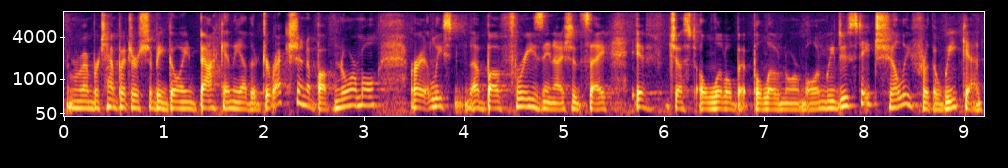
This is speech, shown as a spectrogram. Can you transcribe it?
And remember, temperatures should be going back in the other direction above normal, or at least above freezing, I should say, if just a little bit below normal. And we do stay chilly for the weekend.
